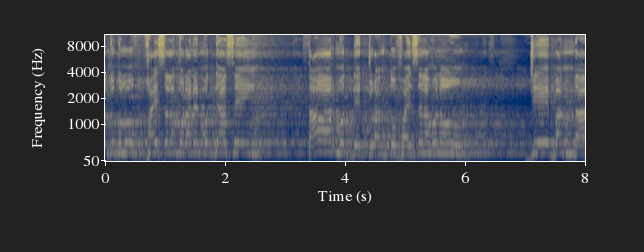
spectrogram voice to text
যতগুলো ফয়সালা কোরআনের মধ্যে আছে, তার মধ্যে চূড়ান্ত ফয়সালা হলো, যে বান্দা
